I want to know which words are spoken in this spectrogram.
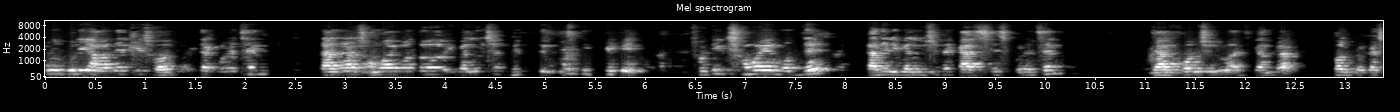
পুরোপুরি আমাদেরকে সহযোগিতা করেছেন। তারা সময় মতো ইভ্যালুয়েশন ভিত্তিতে উপস্থিত থেকে সঠিক সময়ের মধ্যে তাদের ইভ্যালুয়েশনের কাজ শেষ করেছেন। যার ফলস্বরূপ আজকে আমরা ফল প্রকাশ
